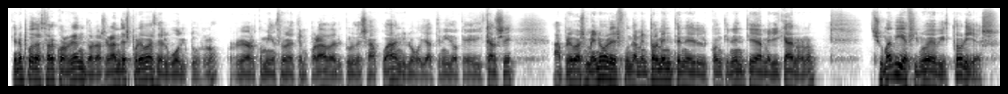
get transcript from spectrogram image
que no pueda estar corriendo las grandes pruebas del World Tour. ¿no? Corrió al comienzo de la temporada el Tour de San Juan y luego ya ha tenido que dedicarse a pruebas menores, fundamentalmente en el continente americano, ¿no? Suma 19 victorias,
